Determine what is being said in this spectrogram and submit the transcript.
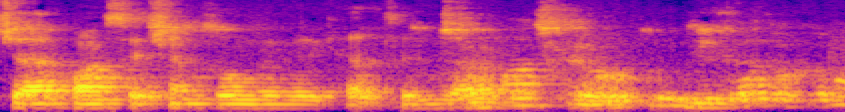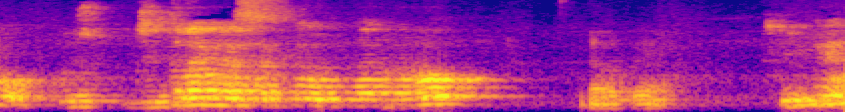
चार पाँच सेशंस होंगे मेरे ख्याल से। चार पाँच करो तुम जितना तो करो कुछ जितना कर सकते हो उतना करो। ओके ठीक है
